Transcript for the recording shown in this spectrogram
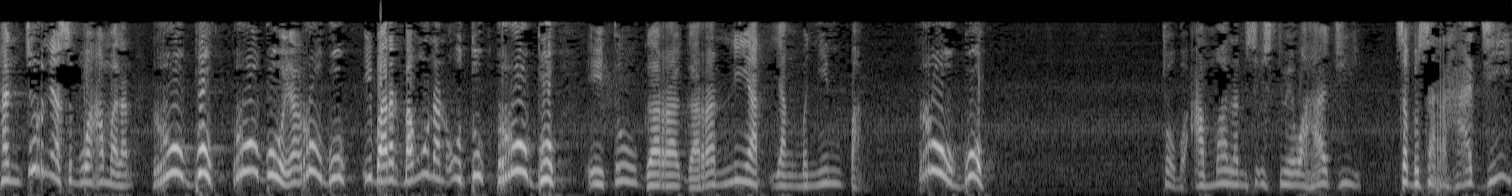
hancurnya sebuah amalan, rubuh, rubuh ya, rubuh, ibarat bangunan utuh, rubuh, itu gara-gara niat yang menyimpang. Rubuh. Coba amalan seistimewa haji. Sebesar haji.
